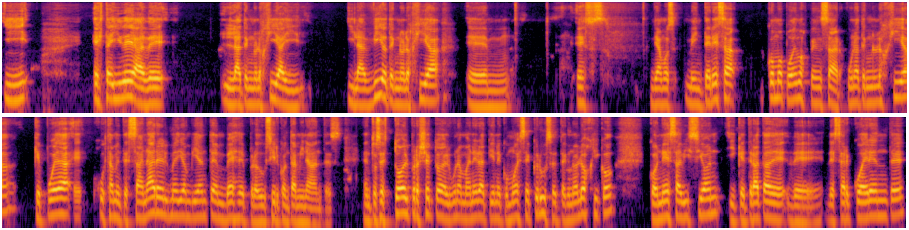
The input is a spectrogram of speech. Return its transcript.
y esta idea de la tecnología y, la biotecnología em, es, digamos, me interesa cómo podemos pensar una tecnología que pueda eh, justamente sanar el medio ambiente en vez de producir contaminantes. Entonces todo el proyecto de alguna manera tiene como ese cruce tecnológico con esa visión y que trata de, ser coherente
